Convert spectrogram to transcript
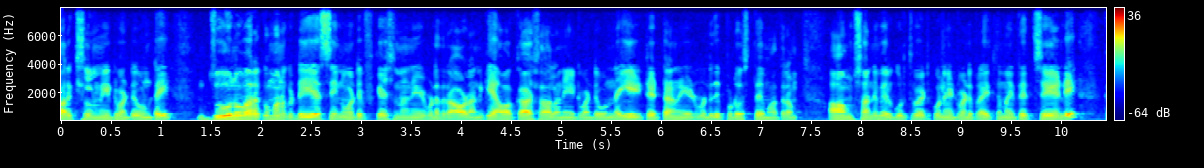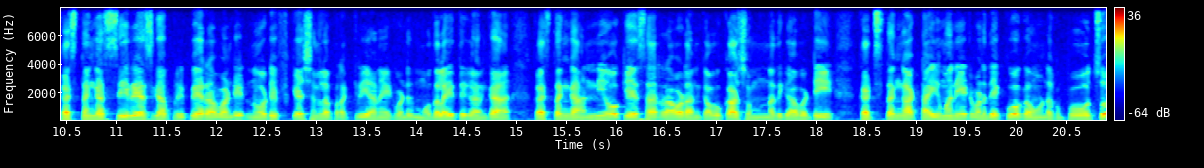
పరీక్షలు అనేటువంటివి ఉంటాయి. జూన్ వరకు మనకు డిఎస్సి నోటిఫికేషన్ అనేటువంటిది రావడానికి అవకాశాలు అనేటువంటివి ఉన్నాయి. ఈ టెట్ అనేటువంటిది ఇప్పుడు వస్తే మాత్రం ఆ అంశాన్ని మీరు గుర్తుపెట్టుకునేటువంటి ప్రయత్నం అయితే చేయండి. ఖచ్చితంగా సీరియస్గా ప్రిపేర్ అవ్వండి. నోటిఫికేషన్ల ప్రక్రియ అనేటువంటిది మొదలైతే కనుక ఖచ్చితంగా అన్నీ ఒకేసారి రావడానికి అవకాశం ఉన్నది కాబట్టి ఖచ్చితంగా టైం అనేటువంటిది ఎక్కువగా ఉండకపోవచ్చు.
